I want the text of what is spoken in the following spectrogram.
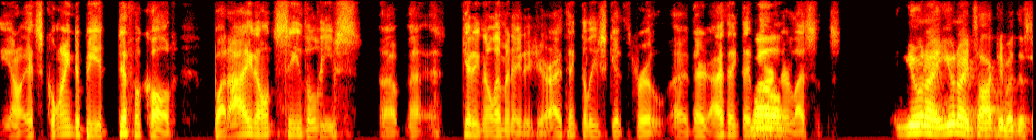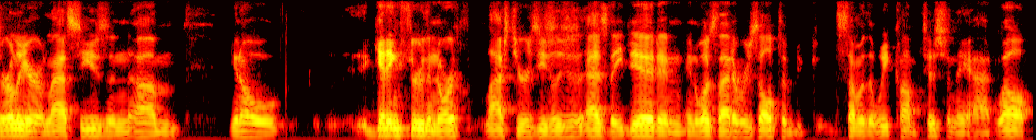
you know, it's going to be difficult, but I don't see the Leafs. Uh, uh getting eliminated here. I think the Leafs get through. Uh, I think they've well, learned their lessons you and I, you and I talked about this earlier last season. Um, you know, getting through the North last year as easily as they did, and, and was that a result of some of the weak competition they had? Well,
